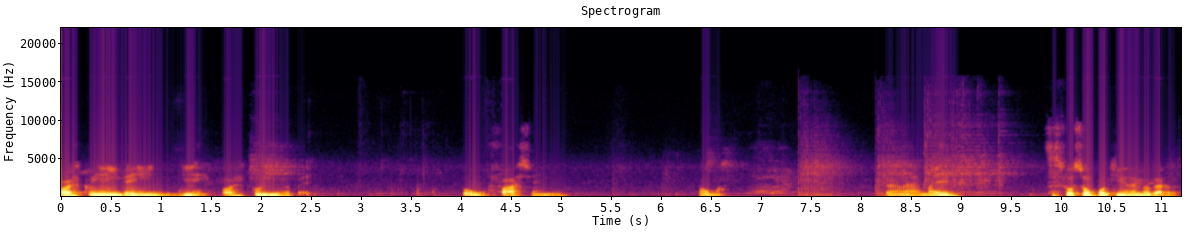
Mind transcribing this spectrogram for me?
Power clean ainda, hein, Gui? Clean, meu velho. Pô, fácil ainda. Toma. Então, é, mas se esforçou um pouquinho, né, meu garoto?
